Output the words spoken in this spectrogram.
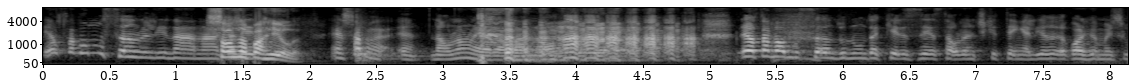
eu estava almoçando ali na, na Salsa galeria- Parrila. É só pra, é, não, não era lá, não. eu estava almoçando num daqueles restaurantes que tem ali, agora realmente,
